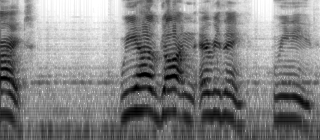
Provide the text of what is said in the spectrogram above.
Alright. We have gotten everything we need.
